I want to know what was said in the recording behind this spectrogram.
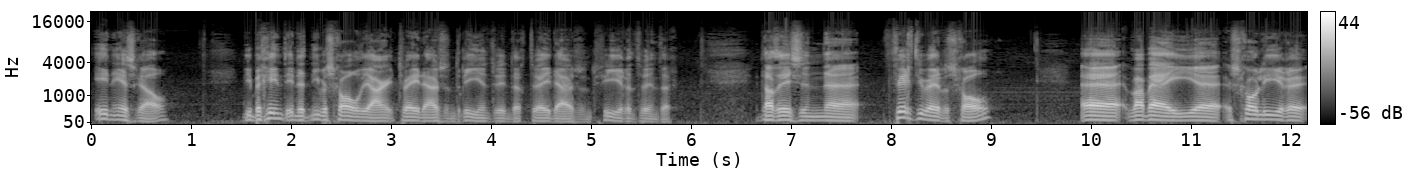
in Israël, die begint in het nieuwe schooljaar 2023-2024. Dat is een uh, virtuele school, uh, waarbij scholieren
